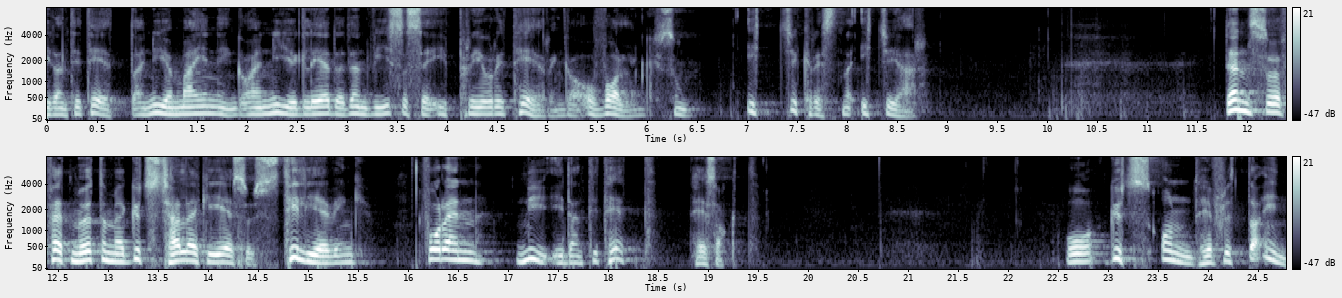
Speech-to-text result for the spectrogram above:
identitet, en ny mening og en ny glede, den viser seg i prioriteringer og valg som ikke-kristne ikke gjør. Den som får et møte med Guds kjærlighet i Jesus, tilgivning, får en ny identitet, har jeg sagt. Og Guds ånd har flytta inn.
